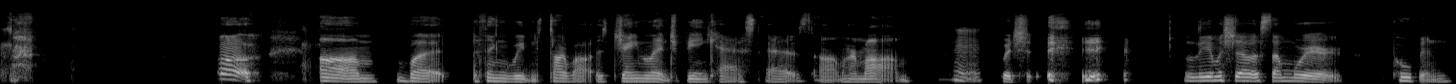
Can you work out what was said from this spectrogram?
Ugh. Um, but the thing we need to talk about is Jane Lynch being cast as um her mom, Mhm. which Lea Michele is somewhere pooping,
